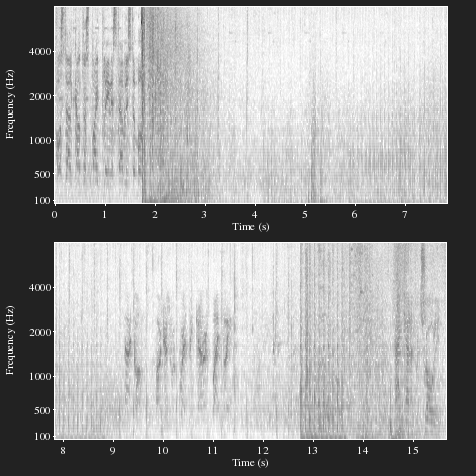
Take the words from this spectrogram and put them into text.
Hostile counter spy plane established above. Patrolling.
